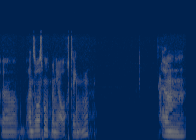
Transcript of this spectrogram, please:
äh, an sowas muss man ja auch denken. Ähm,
